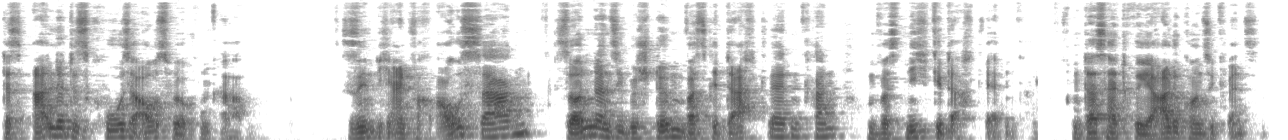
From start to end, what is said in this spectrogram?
dass alle Diskurse Auswirkungen haben. Sie sind nicht einfach Aussagen, sondern sie bestimmen, was gedacht werden kann und was nicht gedacht werden kann. Und das hat reale Konsequenzen.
